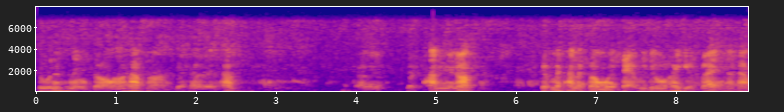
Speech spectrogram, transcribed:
ศูนย์หนึ่งสองนะครับอ่าจดเอาเลยครับจดเอาเลยจดทันอยู่เนาะจดไม่ทันแล้วก็มือแตะวิดีโอให้หยุดไว้นะครับ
